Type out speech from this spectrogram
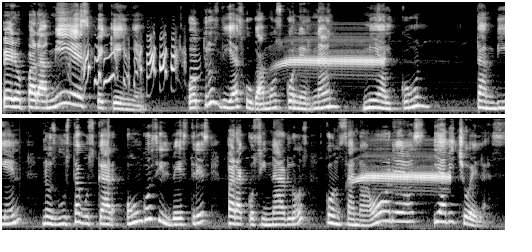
pero para mí es pequeña. Otros días jugamos con Hernán, mi halcón. También nos gusta buscar hongos silvestres para cocinarlos con zanahorias y habichuelas.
